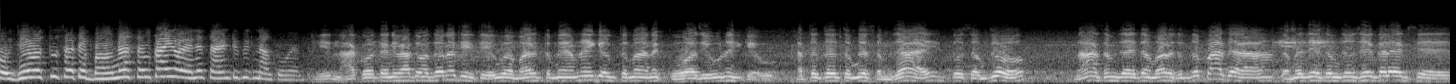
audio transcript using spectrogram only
કહું. જે વસ્તુ સાથે ભાવના સંકળાઈ હોય એને સાયન્ટિફિક ના કહું એમ. એ ના કહો તેની વાત વાંધો નથી. તે એવું અમારે તમને એમ નહીં કેવું તમે આને કહો જેવું નહીં કેવું આ તો તમને સમજાય તો સમજો ના સમજાય તો અમારા શબ્દ પાછા. તમે જે સમજો છો એ કરેક્ટ છે.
